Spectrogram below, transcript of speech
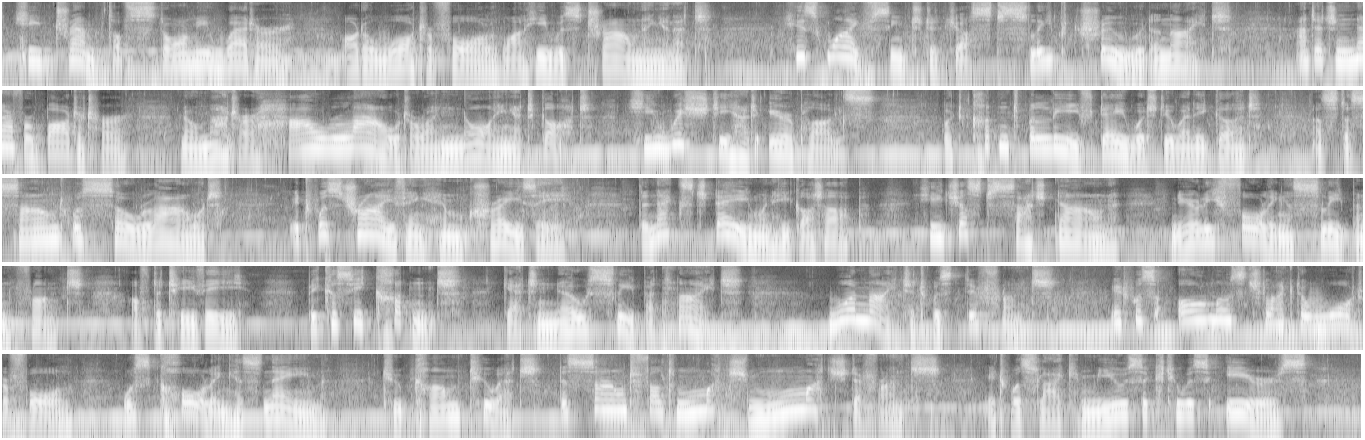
he dreamt of stormy weather or the waterfall while he was drowning in it. His wife seemed to just sleep through the night, and it never bothered her, no matter how loud or annoying it got. He wished he had earplugs, but couldn't believe they would do any good, as the sound was so loud. It was driving him crazy. The next day, when he got up, he just sat down, nearly falling asleep in front of the TV, because he couldn't get no sleep at night. One night it was different. It was almost like the waterfall was calling his name to come to it. The sound felt much, much different. It was like music to his ears.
